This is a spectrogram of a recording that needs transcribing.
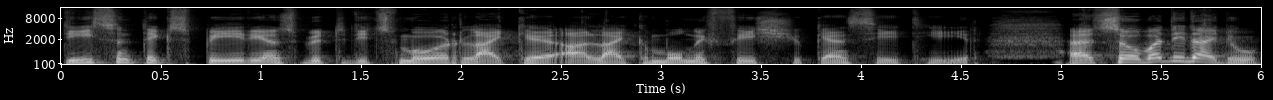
decent experience, but it's more like a, uh, like a money fish. You can see it here. Uh, so what did I do?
